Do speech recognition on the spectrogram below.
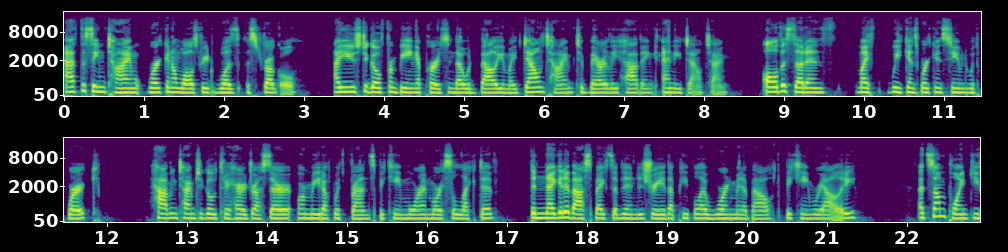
At the same time, working on Wall Street was a struggle. I used to go from being a person that would value my downtime to barely having any downtime. All of a sudden, my weekends were consumed with work. Having time to go to the hairdresser or meet up with friends became more and more selective. The negative aspects of the industry that people had warned me about became reality. At some point, you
